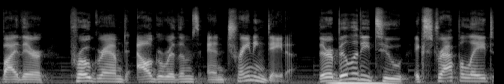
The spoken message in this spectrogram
by their programmed algorithms and training data. Their ability to extrapolate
